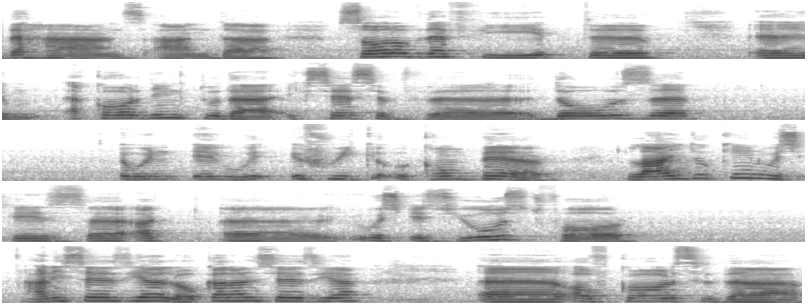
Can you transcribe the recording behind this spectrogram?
the hands, and the sole of the feet. Uh, um, according to the excessive uh, dose, uh, when, if we compare lidocaine, which is uh, uh, which is used for anesthesia, local anesthesia, of course the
